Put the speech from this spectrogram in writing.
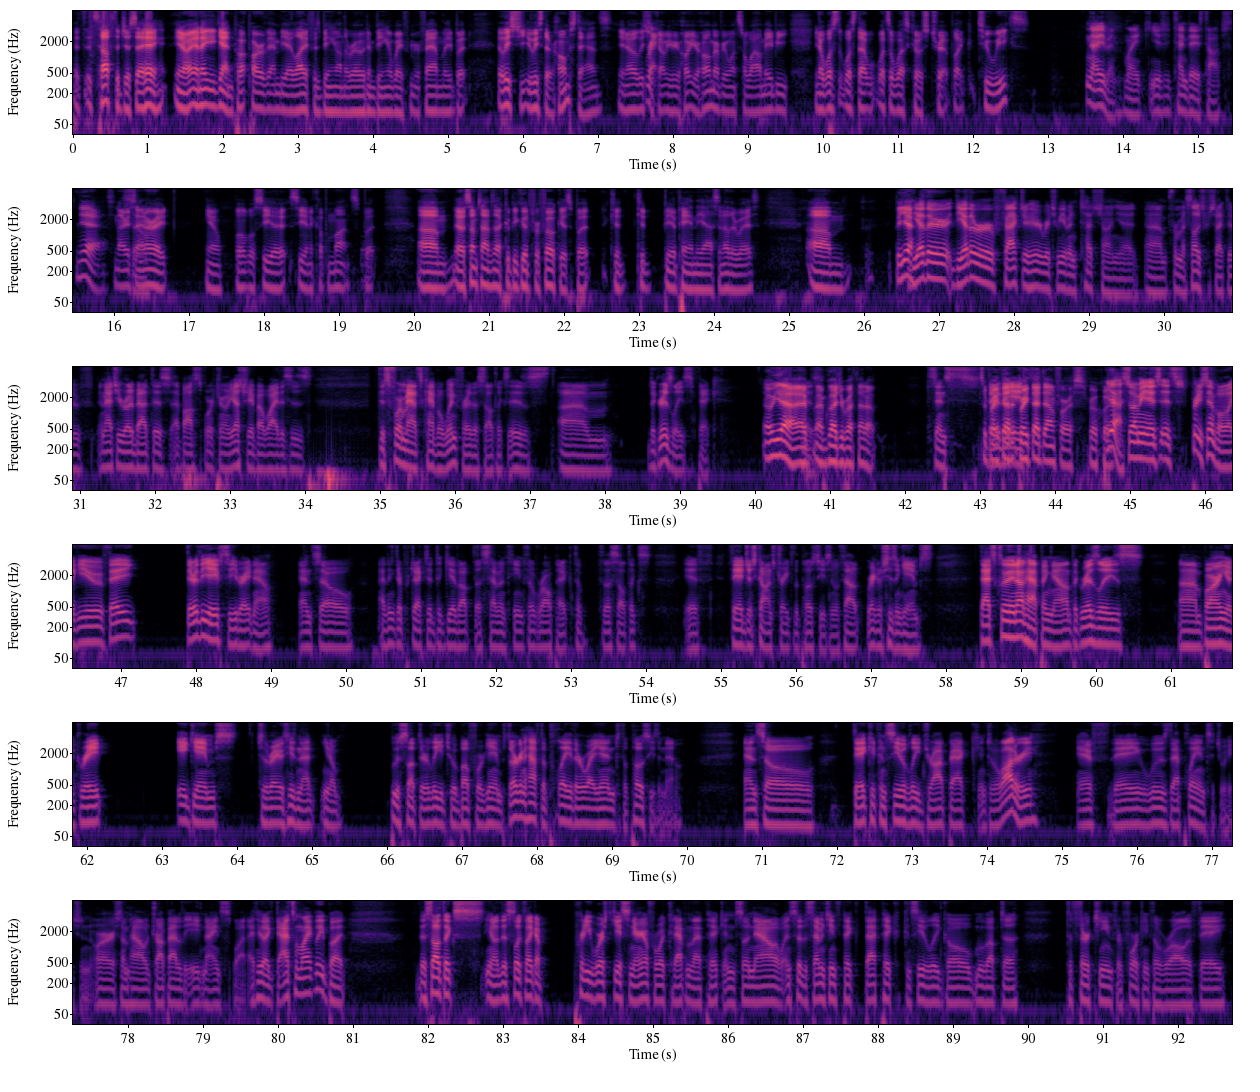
it's, it's tough to just say, hey, you know, and again, p- part of NBA life is being on the road and being away from your family, but at least you, at least they're home stands, you know, at least right. you come, you're, you're home every once in a while. Maybe, you know, what's, what's that, what's a West coast trip? Like two weeks? Not even like usually 10 days tops. Yeah. So now you're so. saying, all right, you know, we'll, we'll see you, see you in a couple months, but, um, you know, sometimes that could be good for focus, but it could, could be a pain in the ass in other ways. Um, but yeah, the other the other factor here, which we haven't touched on yet, um, from a Celtics perspective, and I actually wrote about this at Boston Sports Journal yesterday about why this is this format's kind of a win for the Celtics is um, the Grizzlies pick. Oh yeah, I, am glad you brought that up. Since so break that eighth, break that down for us real quick. Yeah, so I mean it's it's pretty simple. Like you, if they they're the eighth seed right now, and so I think they're projected to give up the 17th overall pick to, to the Celtics if they had just gone straight to the postseason without regular season games. That's clearly not happening now. The Grizzlies, um, barring a great eight games to the regular season that you know boost up their lead to above four games, they're going to have to play their way into the postseason now. And so they could conceivably drop back into the lottery if they lose that play-in situation or somehow drop out of the 8-9 spot. I feel like that's unlikely, but the Celtics, you know, this looked like a pretty worst case scenario for what could happen to that pick. And so now instead of the 17th pick, that pick could conceivably go move up to to 13th or 14th overall if they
